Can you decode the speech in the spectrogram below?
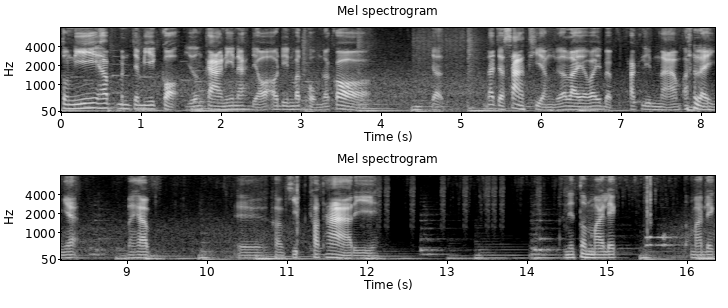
ตรงนี้ครับมันจะมีเกาะอยู่ตรงกลางนี้นะ เดี๋ยวเอาดินมาถมแล้วก็จะน่าจะสร้างเถียงหรืออะไรเอาไว้แบบพักริมน้ำอะไรเงี้ยนะครับ เออความคิดเข้าท่าดี อันนี้ต้นไม้เล็ก ต้นไม้เล็ก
